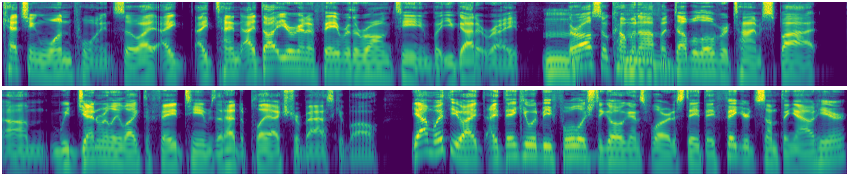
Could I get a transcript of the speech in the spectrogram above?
catching one point. So I I I tend I thought you were going to favor the wrong team, but you got it right. Mm. They're also coming off a Mm. double overtime spot. Um, we generally like to fade teams that had to play extra basketball. Yeah, I'm with you. I, I think it would be foolish to go against Florida State. They figured something out here,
